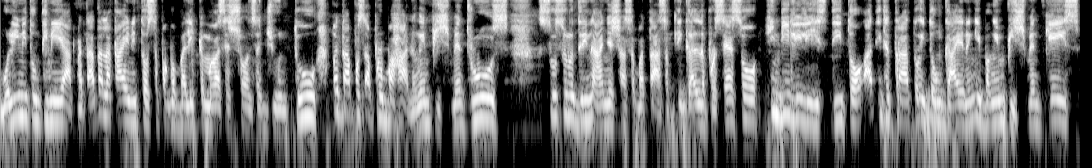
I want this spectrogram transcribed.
Muli nitong tiniyak na tatalakayin ito sa pagbabalik ng mga sesyon sa June 2 matapos aprubahan ng impeachment rules. Susunod rin anya siya sa batas at legal na proseso, hindi lilihis dito at itatrato itong gaya ng ibang impeachment case.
